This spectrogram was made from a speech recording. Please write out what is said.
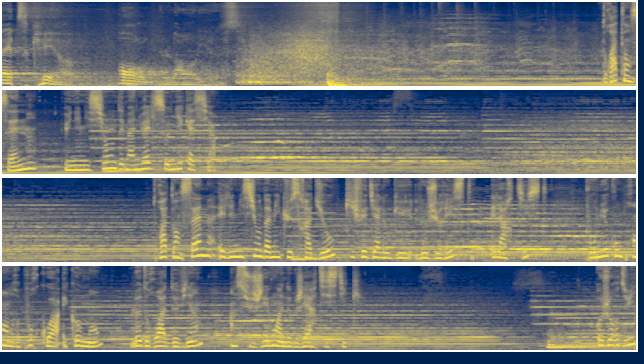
Let's kill all the lawyers. Droite en scène, une émission d'Emmanuel Saulnier-Cassia. Droite en scène est l'émission d'Amicus Radio qui fait dialoguer le juriste et l'artiste pour mieux comprendre pourquoi et comment le droit devient un sujet ou un objet artistique. Aujourd'hui,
